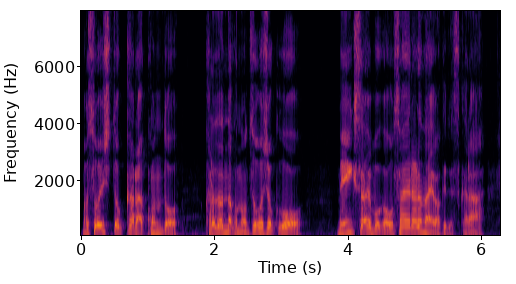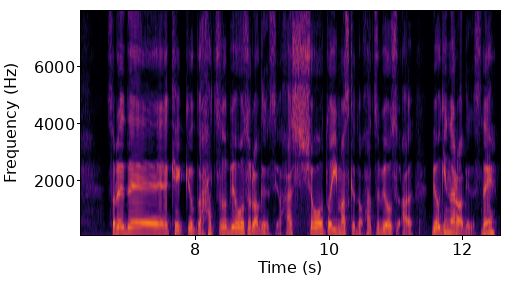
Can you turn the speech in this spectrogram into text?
まあ、そういう人から今度、体の中の増殖を免疫細胞が抑えられないわけですから、それで結局発病するわけですよ。発症と言いますけど、発病する、病気になるわけですね。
